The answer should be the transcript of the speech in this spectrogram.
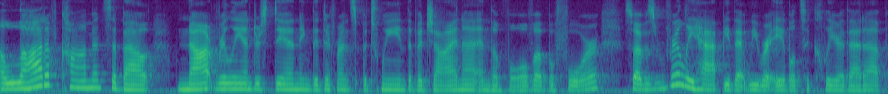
a lot of comments about not really understanding the difference between the vagina and the vulva before. So I was really happy that we were able to clear that up.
